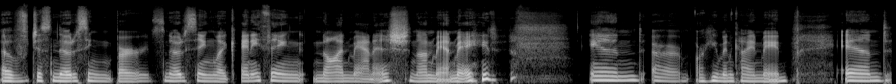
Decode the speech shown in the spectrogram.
of just noticing birds, noticing like anything non-mannish, non-man-made, and or humankind made, and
